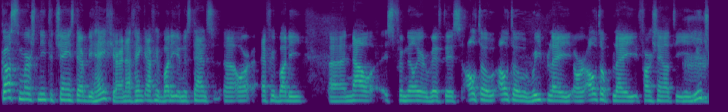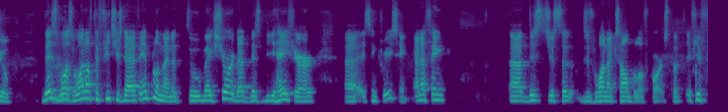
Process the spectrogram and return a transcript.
customers need to change their behavior. And i think everybody understands uh, or everybody uh, now is familiar with this auto auto replay or autoplay functionality in mm-hmm. youtube. This mm-hmm. was one of the features that i've implemented to make sure that this behavior uh, is increasing. And i think uh, this is just a, just one example of course. But if you're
